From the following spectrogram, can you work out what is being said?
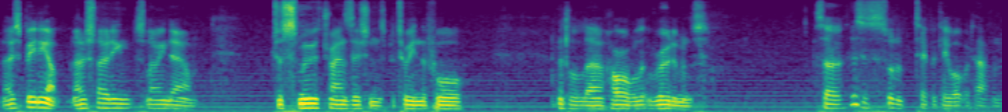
No speeding up, no slowing, slowing down. Just smooth transitions between the four little uh, horrible little rudiments. So this is sort of typically what would happen.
